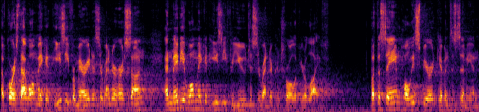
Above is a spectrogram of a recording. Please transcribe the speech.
Of course, that won't make it easy for Mary to surrender her son, and maybe it won't make it easy for you to surrender control of your life. But the same Holy Spirit given to Simeon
